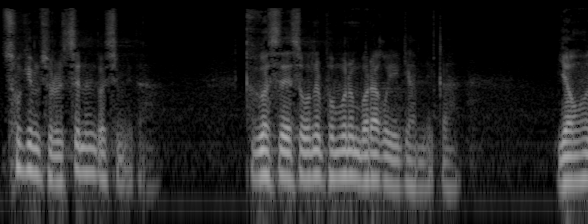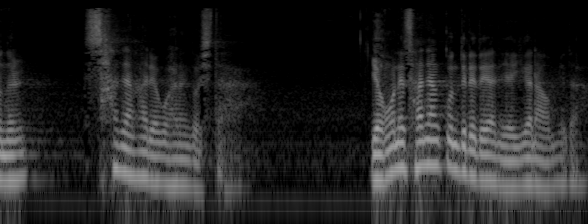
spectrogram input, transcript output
속임수를 쓰는 것입니다. 그것에 대해서 오늘 본문은 뭐라고 얘기합니까? 영혼을 사냥하려고 하는 것이다. 영혼의 사냥꾼들에 대한 얘기가 나옵니다.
